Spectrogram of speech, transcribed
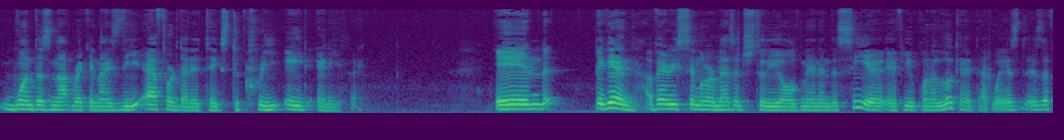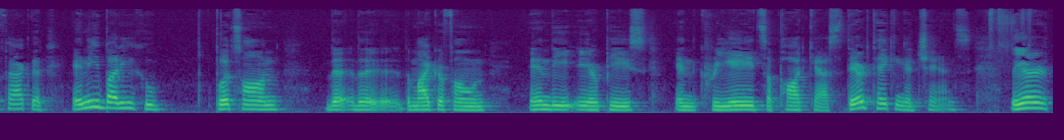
one does not recognize the effort that it takes to create anything. And again, a very similar message to the old man and the sea, if you want to look at it that way, is, is the fact that anybody who puts on the, the, the microphone and the earpiece and creates a podcast, they're taking a chance. They are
